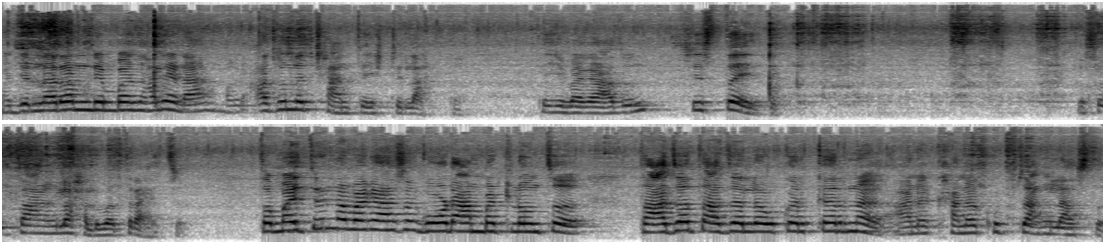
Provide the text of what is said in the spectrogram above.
म्हणजे नरम लिंब झाले ना मग अजूनच छान टेस्टी लागतं. तर हे बघा अजून शिस्त येते. असं चांगलं हलवत राहायचं. तर मैत्रिणीनं बघा असं गोड आंबट लोणचं ताजं ताजं लवकर करणं आणि खाणं खूप चांगलं असतं.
